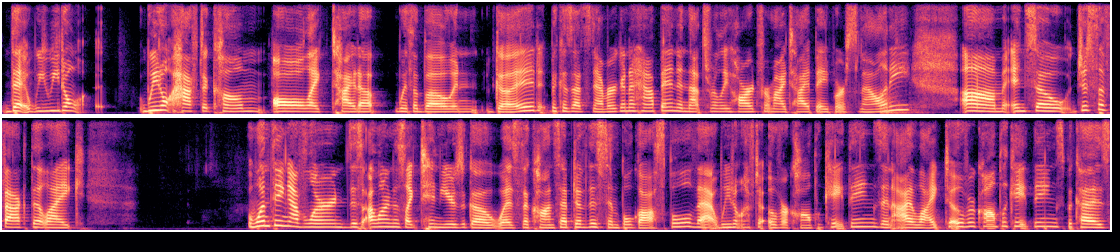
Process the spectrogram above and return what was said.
that we we don't we don't have to come all like tied up with a bow and good because that's never going to happen and that's really hard for my type a personality um and so just the fact that like one thing I've learned this I learned this like 10 years ago was the concept of the simple gospel that we don't have to overcomplicate things and I like to overcomplicate things because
